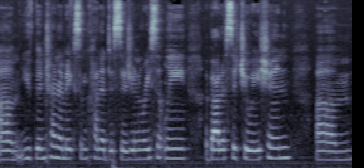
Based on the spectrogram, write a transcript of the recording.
Um, you've been trying to make some kind of decision recently about a situation. Um,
